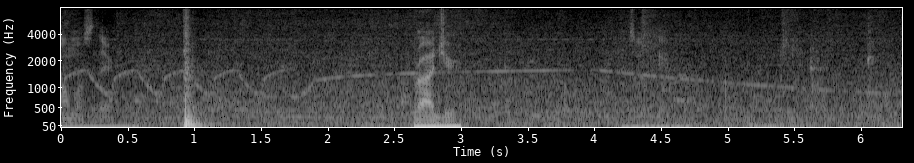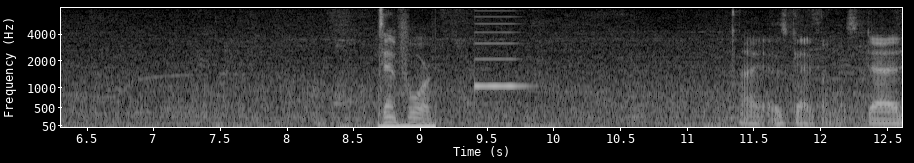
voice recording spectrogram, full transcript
Almost there. Roger. It's okay. 10-4. Oh yeah, this guy's almost dead.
